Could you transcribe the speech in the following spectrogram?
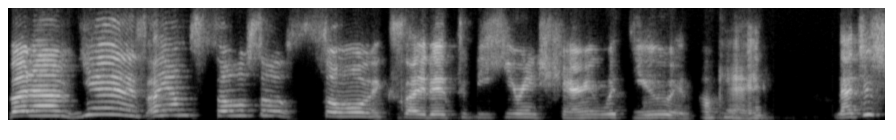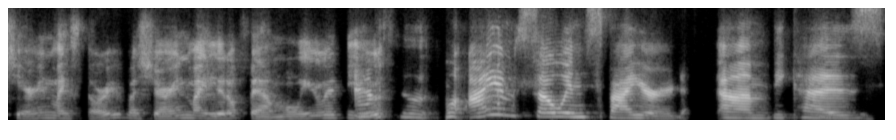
But um, yes, I am so so so excited to be here and sharing with you and okay. And not just sharing my story, but sharing my little family with you. Absolutely. Well, I am so inspired um, because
